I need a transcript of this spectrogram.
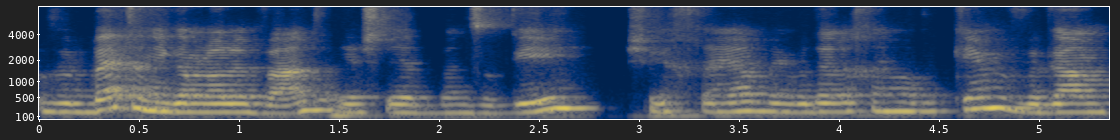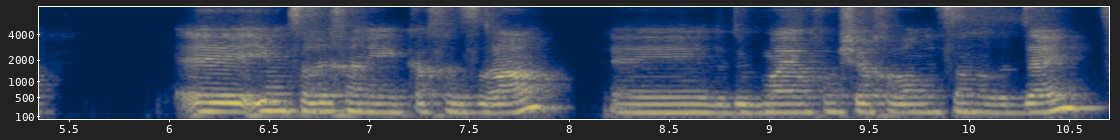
וב' אני גם לא לבד, יש לי את בן זוגי, שיחיה ויבדל לחיים ארוכים, וגם אה, אם צריך אני אקח עזרה. אה, לדוגמה, יום חמישי האחרון יצאנו לדייט,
